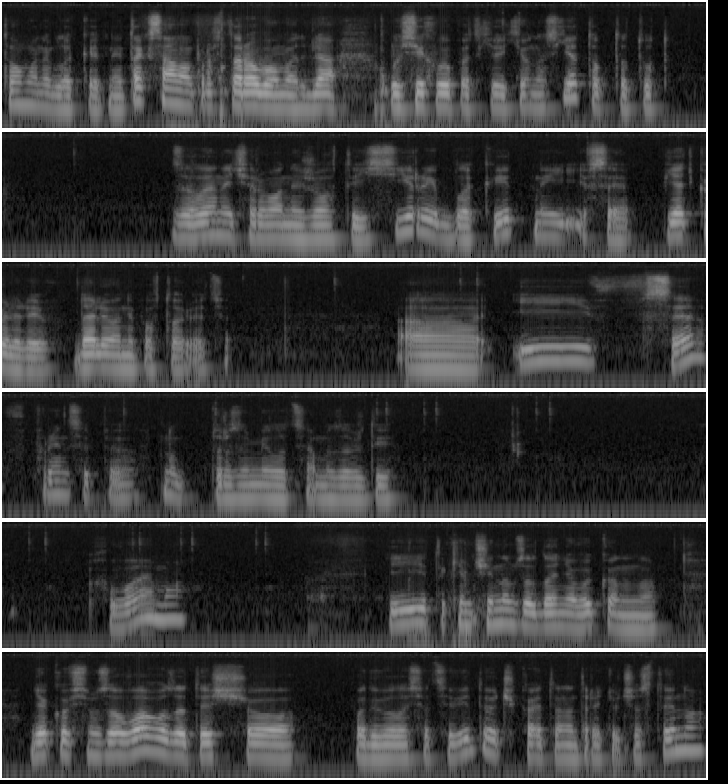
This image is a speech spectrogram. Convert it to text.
то в мене блакитний. Так само просто робимо для усіх випадків, які у нас є. Тобто тут зелений, червоний, жовтий, сірий, блакитний і все. 5 кольорів. Далі вони повторюються. А, і все, в принципі. Ну, зрозуміло, це ми завжди ховаємо. І таким чином завдання виконано. Дякую всім за увагу, за те, що подивилися це відео. Чекайте на третю частину.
